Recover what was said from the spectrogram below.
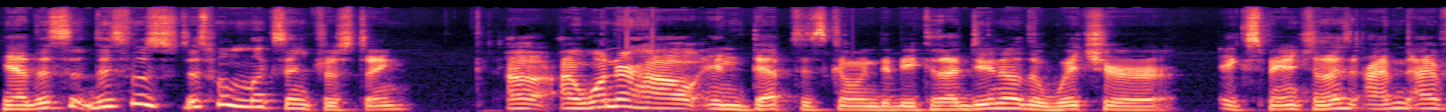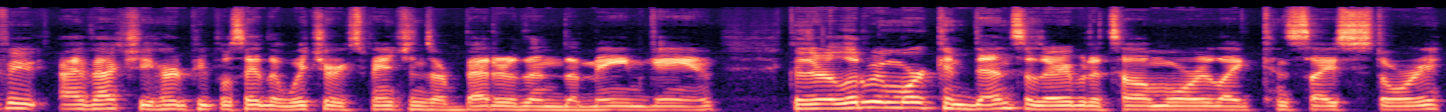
yeah, this this was this one looks interesting. Uh, I wonder how in depth it's going to be because I do know the Witcher expansions. I've, I've I've actually heard people say the Witcher expansions are better than the main game because they're a little bit more condensed, so they're able to tell a more like concise story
